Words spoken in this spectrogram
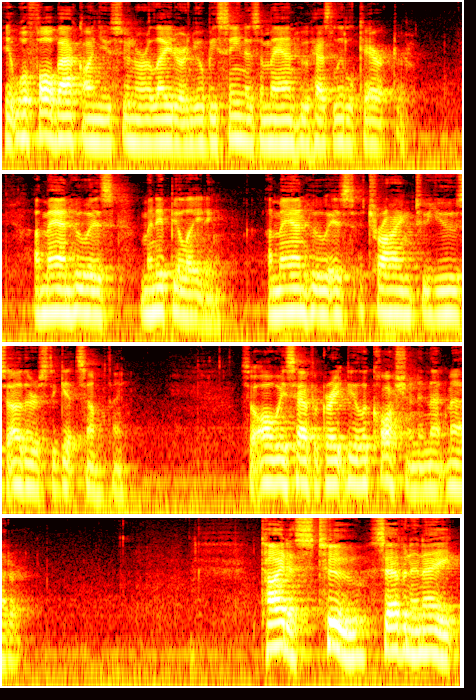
It will fall back on you sooner or later, and you'll be seen as a man who has little character, a man who is manipulating, a man who is trying to use others to get something. So always have a great deal of caution in that matter. Titus 2 7 and 8.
